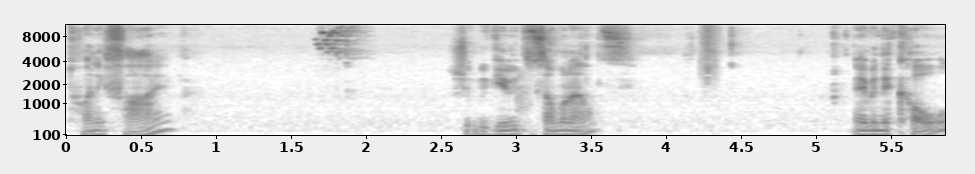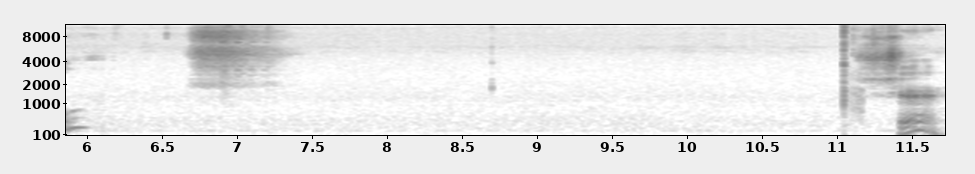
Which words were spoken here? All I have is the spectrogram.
Twenty-five? Should we give it to someone else? Maybe Nicole? Sure.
